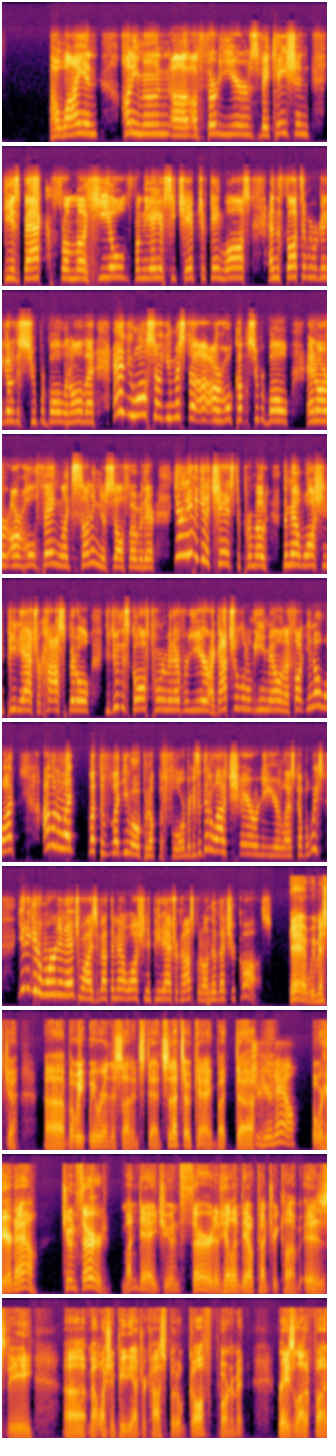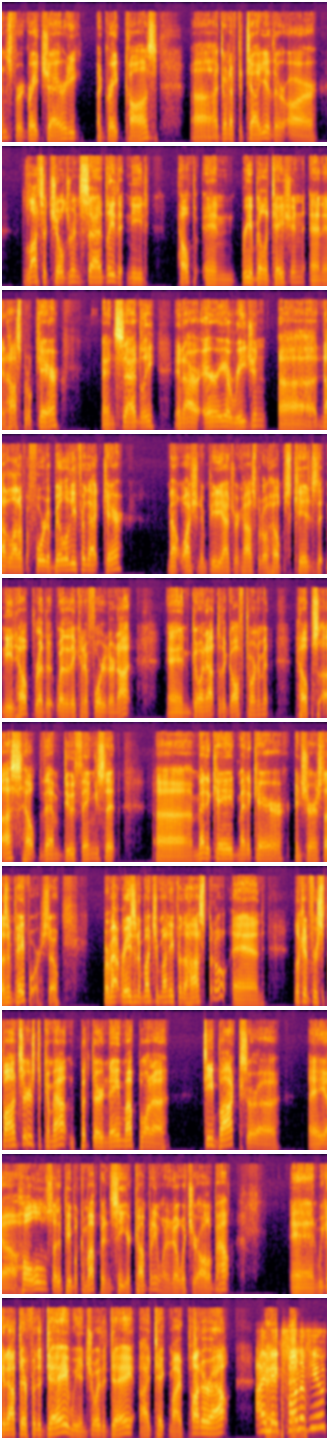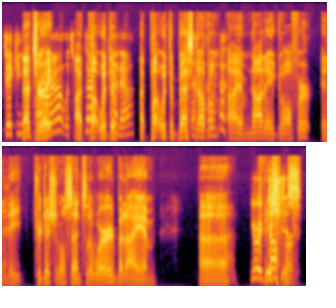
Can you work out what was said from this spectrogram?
Hawaiian honeymoon uh, of 30 years vacation. He is back from uh, healed from the AFC Championship game loss and the thoughts that we were going to go to the Super Bowl and all that. And you also you missed uh, our whole cup of Super Bowl and our our whole thing like sunning yourself over there. You didn't even get a chance to promote the Mount Washington Pediatric Hospital. You do this golf tournament every year. I got your little email and I thought, you know what? I'm going to let let the let you open up the floor because I did a lot of charity here last couple of weeks. You didn't get a word in edgewise about the Mount Washington Pediatric Hospital. I know that's your cause. Yeah, we missed you, uh, but we we were in the sun instead, so that's okay. But, uh, but you're here now. But we're here now. June third, Monday, June third, at Hillendale Country Club is the uh, Mount Washington Pediatric Hospital golf tournament. Raise a lot of funds for a great charity, a great cause. Uh, I don't have to tell you there are lots of children, sadly, that need help in rehabilitation and in hospital care. And sadly, in our area region, uh, not a lot of affordability for that care. Mount Washington Pediatric Hospital helps kids that need help, whether whether they can afford it or not. And going out to the golf tournament helps us help them do things that uh, Medicaid, Medicare, insurance doesn't pay for. So we're about raising a bunch of money for the hospital and looking for sponsors to come out and put their name up on a tee box or a a uh, hole so that people come up and see your company, want to know what you're all about. And we get out there for the day. We enjoy the day. I take my putter out. I and, make fun of you taking that's right. out. Let's put, I that, putt with put the, I putt with the best of them. I am not a golfer in the traditional sense of the word, but I am. Uh, You're a vicious.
